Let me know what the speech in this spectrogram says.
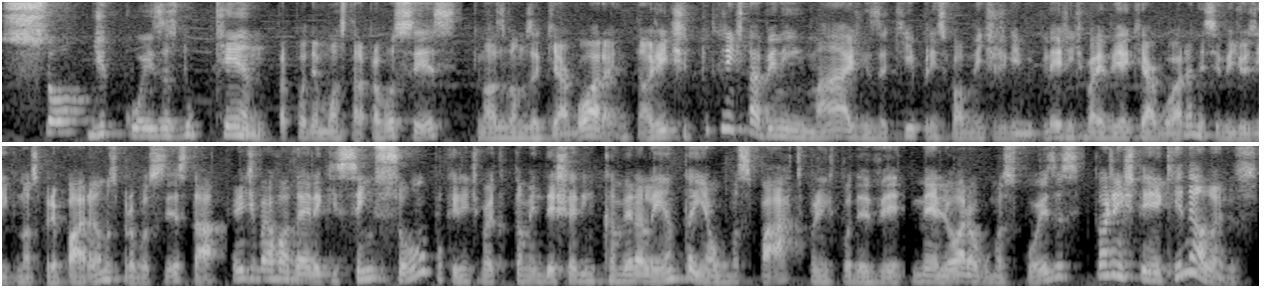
só de coisas do Ken para poder mostrar para vocês, que nós vamos aqui agora. Então a gente, tudo que a gente tá vendo em imagens aqui, principalmente de gameplay, a gente vai ver aqui agora nesse videozinho que nós preparamos para vocês, tá? A gente vai rodar ele aqui sem som, porque a gente vai também deixar ele em câmera lenta em algumas partes pra gente poder ver melhor algumas coisas. Então a gente tem aqui, né, Alanios,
